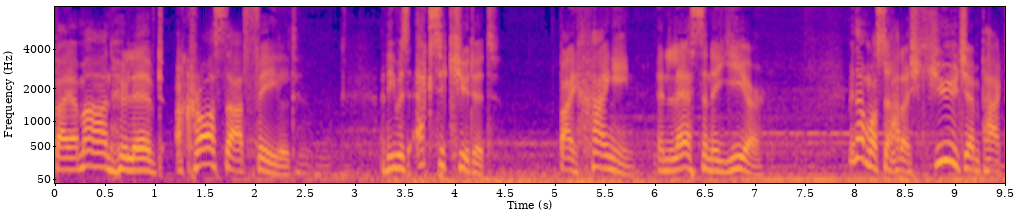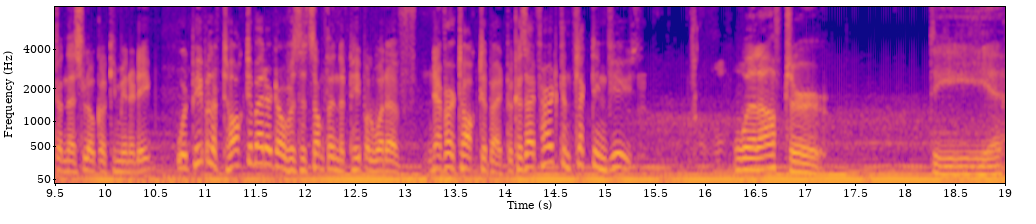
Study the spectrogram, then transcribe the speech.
by a man who lived across that field and he was executed by hanging in less than a year. I mean, that must have had a huge impact on this local community. Would people have talked about it, or was it something that people would have never talked about? Because I've heard conflicting views. Well, after the uh,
